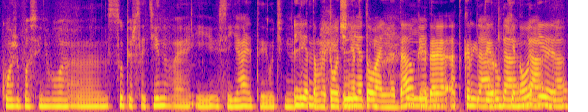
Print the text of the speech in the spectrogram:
Кожа после него э, супер сатиновая и сияет, и очень напитана. Летом это очень Летом. актуально, да? Летом. Когда открытые да, руки, да, ноги, да, да.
